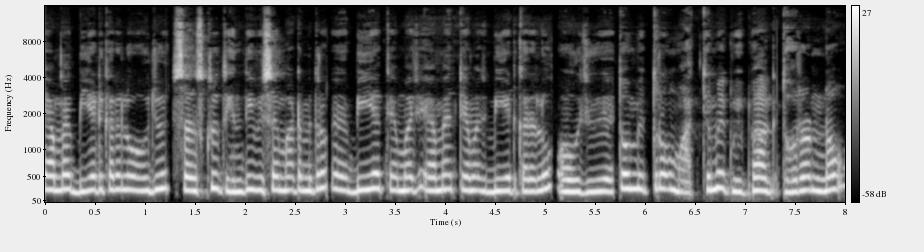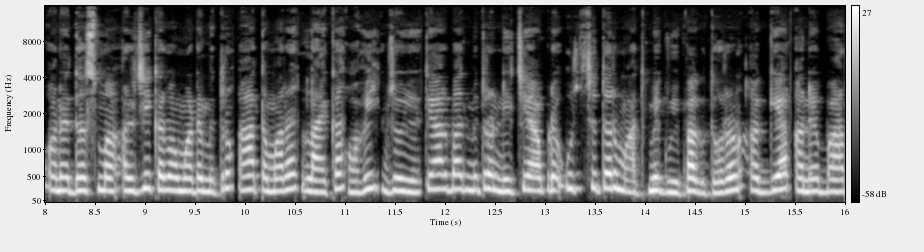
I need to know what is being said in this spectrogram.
એમએ બીએડ કરેલું હોવું જોઈએ. સંસ્કૃત, હિન્દી વિષય માટે મિત્રો બીએ તેમજ એમએ તેમજ બીએડ કરેલું હોવું જોઈએ. તો મિત્રો, માધ્યમિક વિભાગ ધોરણ નવ અને દસમાં અરજી કરવા માટે મિત્રો, આ તમારે લાયકાત હોવી જોઈએ. ત્યારબાદ મિત્રો, નીચે આપણે ઉચ્ચતર માધ્યમિક વિભાગ ધોરણ અગિયાર અને બાર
